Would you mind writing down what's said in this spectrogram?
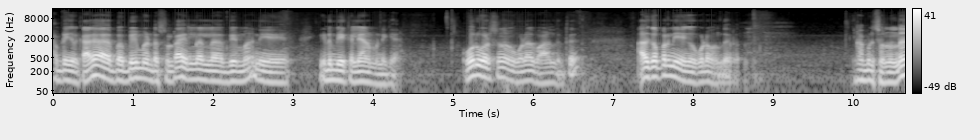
அப்படிங்கிறக்காக இப்போ பீமான்ட்ட சொல்கிறா இல்லை இல்லை பீமா நீ இடும்பியை கல்யாணம் பண்ணிக்க. ஒரு வருஷம் அவன் கூட வாழ்ந்துட்டு அதுக்கப்புறம் நீ எங்கள் கூட வந்துடு அப்படி சொன்னோன்னா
